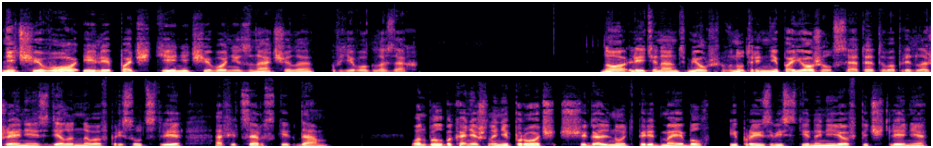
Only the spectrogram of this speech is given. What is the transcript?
ничего или почти ничего не значило в его глазах. Но лейтенант Мюр внутренне поежился от этого предложения, сделанного в присутствии офицерских дам. Он был бы, конечно, не прочь щегольнуть перед Мейбл и произвести на нее впечатление,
